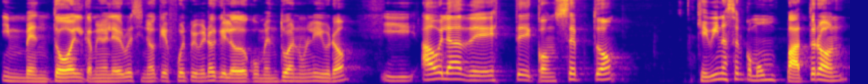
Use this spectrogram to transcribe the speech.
inventó el camino del héroe, sino que fue el primero que lo documentó en un libro. Y habla de este concepto que viene a ser como un patrón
